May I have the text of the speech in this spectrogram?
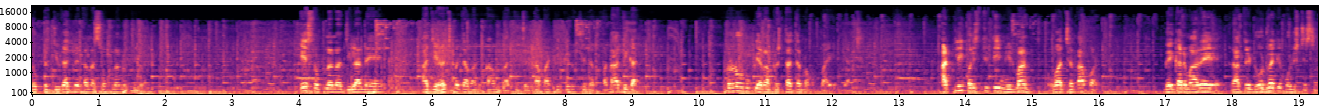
ડોક્ટર જીવરાજ મહેતાના સ્વપ્નનો જિલ્લો એ સ્વપ્નના જિલ્લાને આજે હચમચાવવાનું કામ ભારતીય જનતા પાર્ટી કર્યું છે એના પદાધિકારી કરોડો રૂપિયાના ભ્રષ્ટાચારમાં પપ્પાઈ ગયા છે. આટલી પરિસ્થિતિ નિર્માણ હોવા છતાં પણ ગઈકાલે મારે રાત્રે દોઢ વાગે પોલીસ સ્ટેશન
